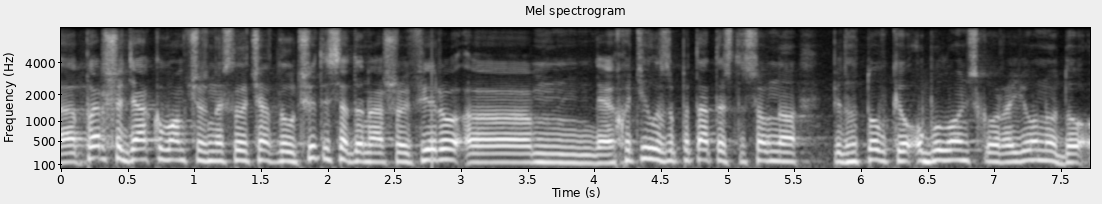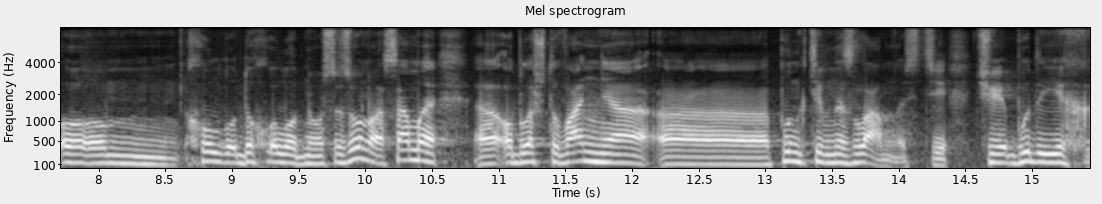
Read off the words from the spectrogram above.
Е, Перше, дякую вам, що знайшли час долучитися до нашого ефіру. Е, м, е, Хотіли запитати стосовно підготовки Оболонського району до, до холодного сезону, а саме е, облаштування пунктів незламності. Чи буде їх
